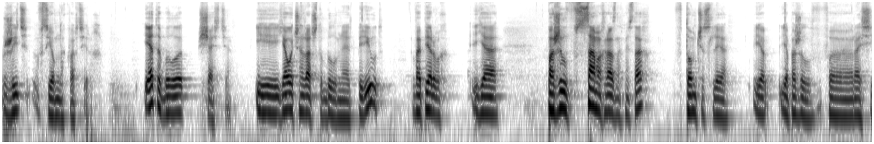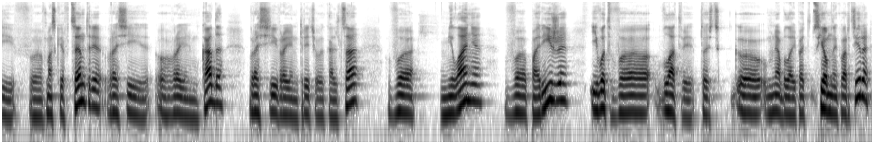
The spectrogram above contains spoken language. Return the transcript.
жить в съемных квартирах. И это было счастье. И я очень рад, что был у меня этот период. Во-первых, я пожил в самых разных местах, в том числе я, я пожил в России, в, в Москве в центре, в России э, в районе МКАДа, в России в районе Третьего кольца, в Милане, в Париже и вот в, в Латвии. То есть э, у меня была съемная квартира,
